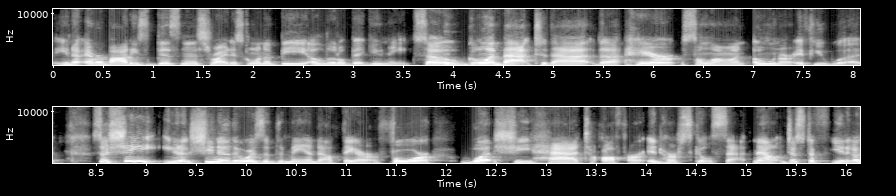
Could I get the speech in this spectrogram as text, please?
you know, everybody's business, right, is going to be a little bit unique. So mm-hmm. going back to that, the hair salon owner, if you would. So she, you know, she knew there was a demand out there for what she had to offer in her skill set. Now, just if, you know,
